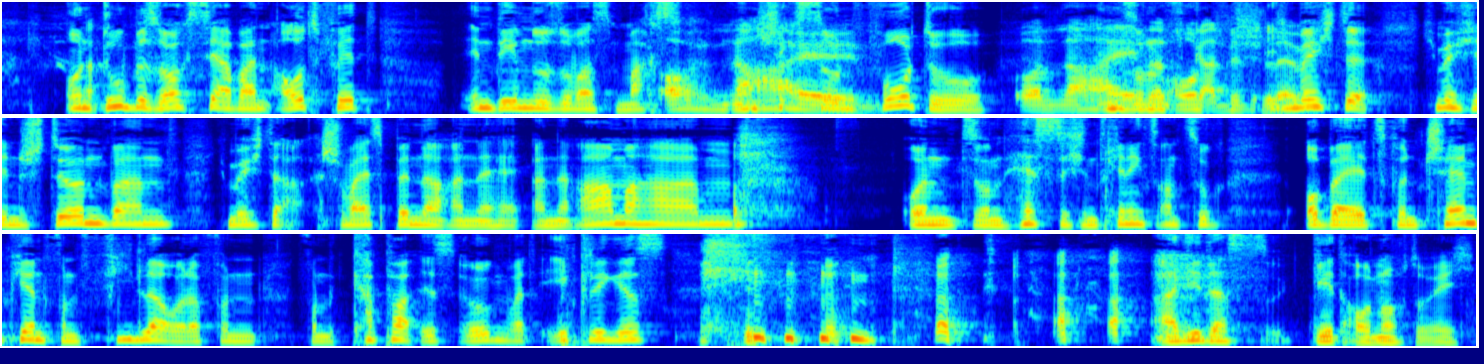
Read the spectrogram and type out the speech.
und du besorgst dir aber ein Outfit, in dem du sowas machst. Oh Und dann schickst du ein nein. Foto. Oh nein, in so einem das ist ganz Outfit. schlimm. Ich möchte, ich möchte ein Stirnband, ich möchte Schweißbänder an der, an der Arme haben und so einen hässlichen Trainingsanzug. Ob er jetzt von Champion, von Fila oder von, von Kappa ist, irgendwas ekliges. Adi, das geht auch noch durch.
